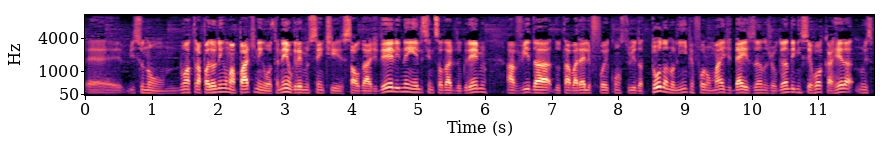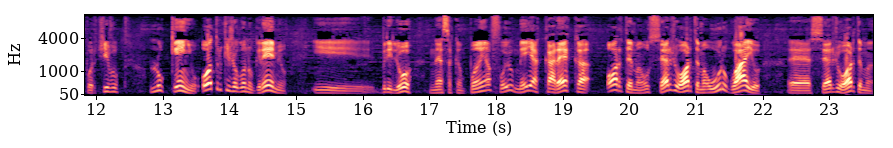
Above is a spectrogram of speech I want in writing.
é, isso não, não atrapalhou nenhuma parte nem outra. Nem o Grêmio sente saudade dele, nem ele sente saudade do Grêmio. A vida do Tabarelli foi construída toda no Olímpia, foram mais de 10 anos jogando. Ele encerrou a carreira no esportivo Luquenho. Outro que jogou no Grêmio e brilhou nessa campanha foi o meia careca Orteman, o Sérgio Orteman, o uruguaio é, Sérgio Orteman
